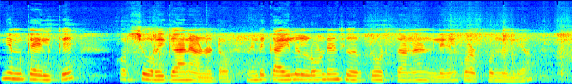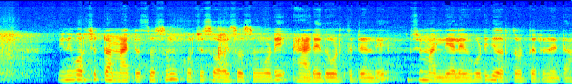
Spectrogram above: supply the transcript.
ഇനി നമുക്ക് അതിലേക്ക് കുറച്ച് ഒറിഗാനാണ് കേട്ടോ. എന്റെ കയ്യിലുള്ളതുകൊണ്ട് ഞാൻ ചേർത്ത് കൊടുത്താണ്. ഇല്ലെങ്കിൽ കുഴപ്പമൊന്നുമില്ല. പിന്നെ കുറച്ച് ടൊമാറ്റോ സോസും കുറച്ച് സോയ സോസും കൂടി ആഡ് ചെയ്ത് കൊടുത്തിട്ടുണ്ട്. കുറച്ച് മല്ലിയിലയും കൂടി ചേർത്ത് കൊടുത്തിട്ടുണ്ട് കേട്ടോ.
